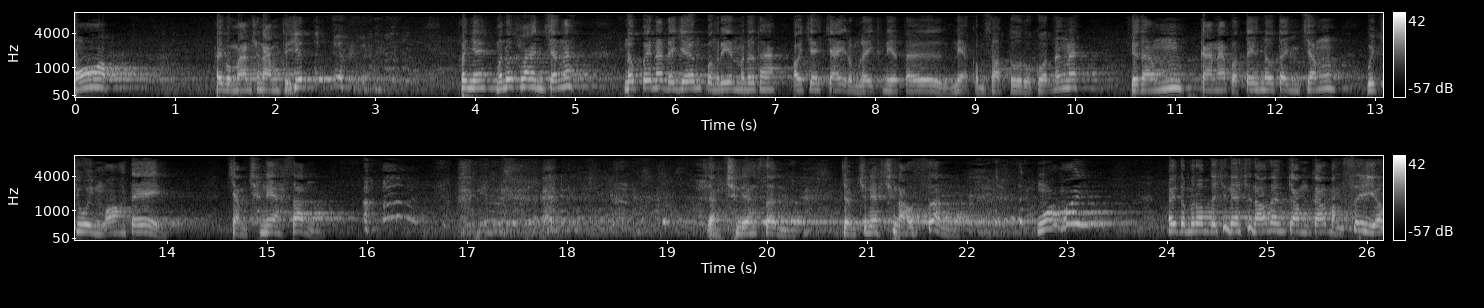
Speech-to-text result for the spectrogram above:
ងាប់ ហើយប្រហែលឆ្នាំទៀតឃើញទេមនុស្សខ្លះអញ្ចឹងណានៅពេលណាដែលយើងបង្រៀនមនុស្សថាឲ្យចេះចែករំលែកគ្នាទៅអ្នកកំសត់ទូរគតហ្នឹងណាគឺថាកាលណាប្រទេសនៅតែអញ្ចឹងវាជួយមិនអស់ទេចាំឈ្នះសិនចាំឈ្នះសិនចាំឈ្នះឆ្នោតសិនងាប់ហើយហើយតម្រុំតែឈ្នះឆ្នោតនឹងចាំកាលបានស៊ីហ៎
